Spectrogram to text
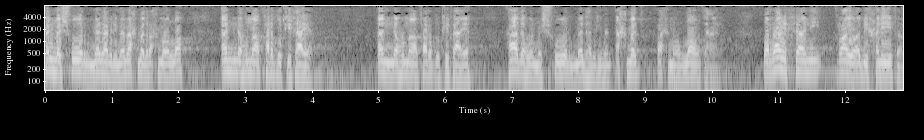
فالمشهور من مذهب الإمام أحمد رحمه الله أنهما فرض كفاية. أنهما فرض كفاية. هذا هو المشهور من مذهب الإمام أحمد رحمه الله تعالى. والرأي الثاني رأي أبي حنيفة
